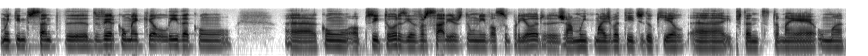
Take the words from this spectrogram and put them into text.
muito interessante de, de, ver como é que ele lida com, uh, com opositores e adversários de um nível superior, já muito mais batidos do que ele, uh, e portanto também é uma,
